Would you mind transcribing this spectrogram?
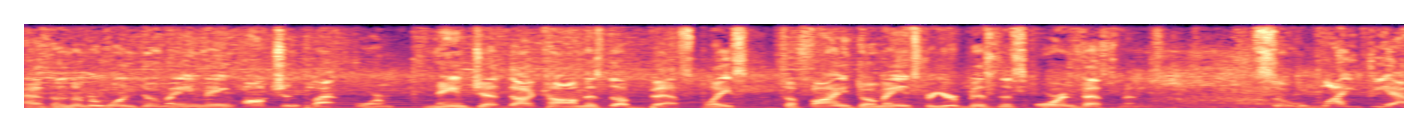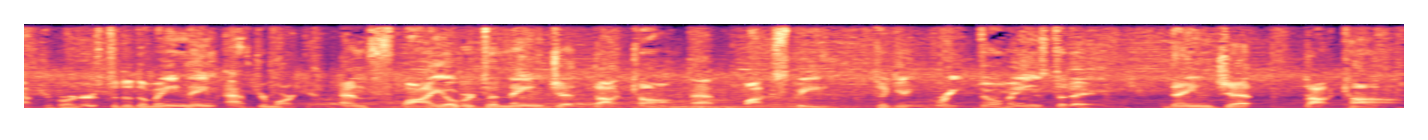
As the number one domain name auction platform, Namejet.com is the best place to find domains for your business or investment. So light the afterburners to the domain name aftermarket and fly over to Namejet.com at Mach speed to get great domains today. Namejet.com.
